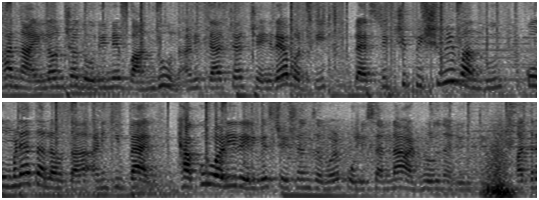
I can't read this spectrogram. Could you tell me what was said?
हा नायलॉनच्या दोरीने बांधून आणि त्याच्या चेहऱ्यावरती प्लॅस्टिकची पिशवी बांधून कोंबण्यात आला होता आणि ही बॅग ठाकूरवाडी रेल्वे स्टेशनजवळ पोलिसांना आढळून आली होती. मात्र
